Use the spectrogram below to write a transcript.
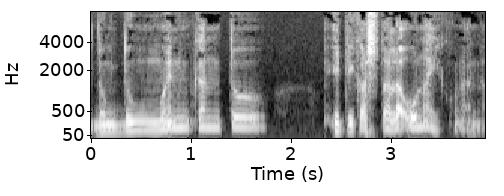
Dungdungwen kanto iti kastalaunay kunana.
